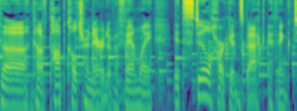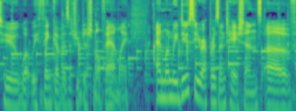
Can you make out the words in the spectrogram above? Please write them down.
the kind of pop culture narrative of family, it still harkens back, I think, to what we think of as a traditional family. And when we do see representations of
